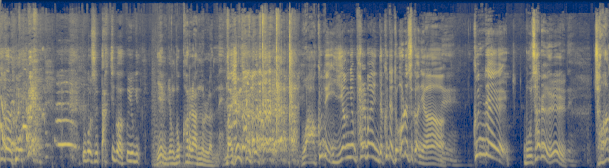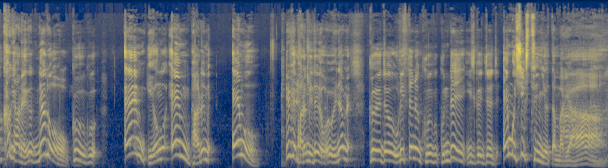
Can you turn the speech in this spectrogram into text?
한 다음에 요것을 딱 찍어갖고 여기 얘 명 녹화를 안 눌렀네. 막 이런 식으로 와 근데 2학년 8반인데 그때 더 어렸을 거 아니야. 네. 근데 모사를 네. 정확하게 하네. 내도 그, 그, M, 영어 M 발음이 M. 이렇게 발음이 돼요. 왜냐면, 그, 저, 우리 때는 그, 그 군대, 이- 그, 저, M16이었단 말이야.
